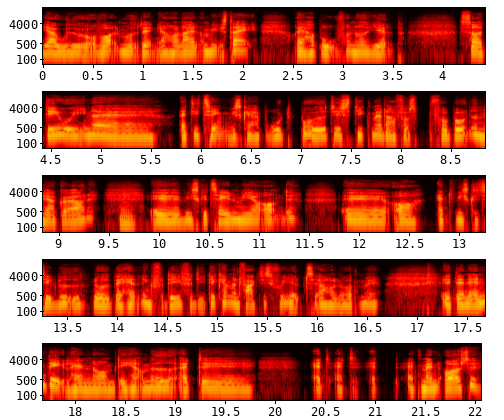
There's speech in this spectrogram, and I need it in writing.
jeg udøver vold mod den, jeg holder allermest af, og jeg har brug for noget hjælp. Så det er jo en af, af de ting, vi skal have brudt. Både det stigma, der er for, forbundet med at gøre det. Mm. Øh, vi skal tale mere om det. Øh, og at vi skal tilbyde noget behandling for det, fordi det kan man faktisk få hjælp til at holde op med. Øh, den anden del handler om det her med, at... Øh, at, at, at, at man også,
